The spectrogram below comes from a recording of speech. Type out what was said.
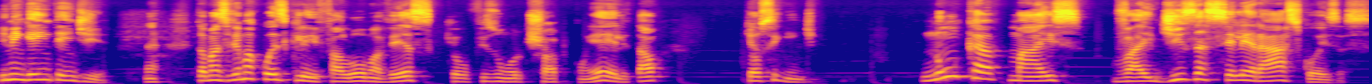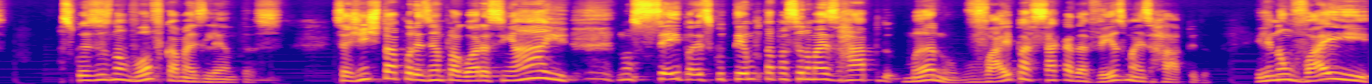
e ninguém entendia. Né? Então, mas tem uma coisa que ele falou uma vez, que eu fiz um workshop com ele e tal, que é o seguinte: nunca mais vai desacelerar as coisas. As coisas não vão ficar mais lentas. Se a gente tá, por exemplo, agora assim, ai, não sei, parece que o tempo tá passando mais rápido. Mano, vai passar cada vez mais rápido. Ele não vai.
